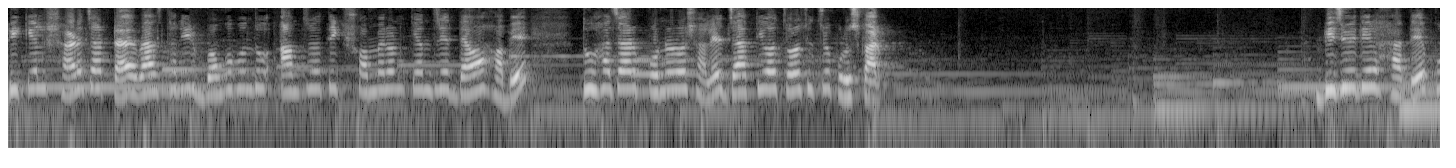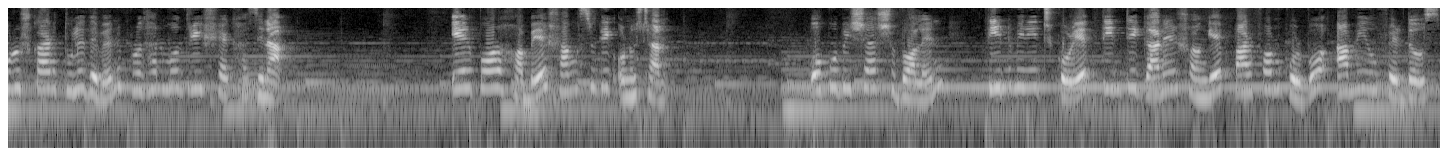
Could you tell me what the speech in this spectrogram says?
বিকেল সাড়ে চারটায় রাজধানীর বঙ্গবন্ধু আন্তর্জাতিক সম্মেলন কেন্দ্রে দেওয়া হবে পনেরো সালের জাতীয় চলচ্চিত্র পুরস্কার। বিজয়ীদের হাতে পুরস্কার তুলে দেবেন প্রধানমন্ত্রী শেখ হাসিনা। এরপর হবে সাংস্কৃতিক অনুষ্ঠান। অপু বিশ্বাস বলেন, তিন মিনিট করে তিনটি গানের সঙ্গে পারফর্ম করব আমি ও ফেরদৌস।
